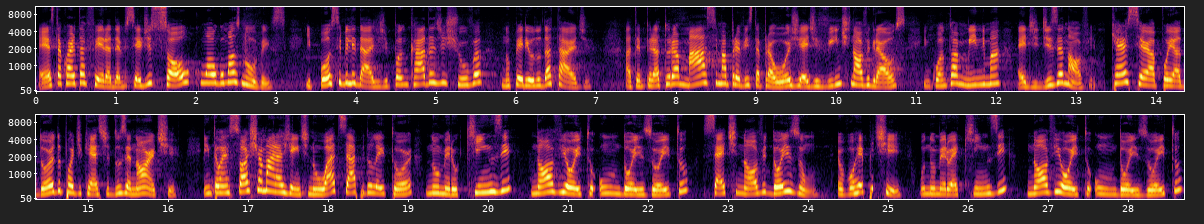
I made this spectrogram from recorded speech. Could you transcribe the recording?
Esta quarta-feira deve ser de sol com algumas nuvens e possibilidade de pancadas de chuva no período da tarde. A temperatura máxima prevista para hoje é de 29 graus, enquanto a mínima é de 19. Quer ser apoiador do podcast do Zenorte? Então é só chamar a gente no WhatsApp do leitor, número 15 98128 7921. Eu vou repetir. O número é 15 98128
